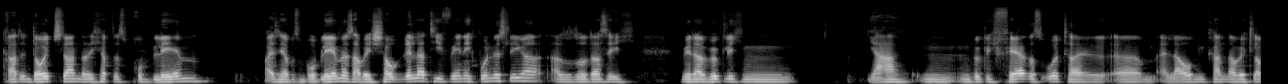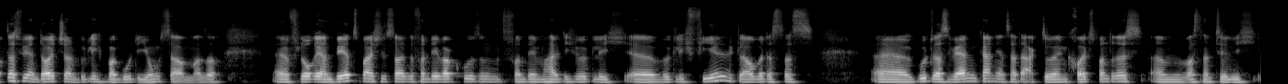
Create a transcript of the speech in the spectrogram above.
gerade in Deutschland, also ich habe das Problem, weiß nicht, ob es ein Problem ist, aber ich schaue relativ wenig Bundesliga, also so, dass ich mir da wirklich ein, ja, ein, ein, wirklich faires Urteil ähm, erlauben kann. Aber ich glaube, dass wir in Deutschland wirklich ein paar gute Jungs haben. Also äh, Florian Wirtz beispielsweise von Leverkusen, von dem halte ich wirklich, äh, wirklich viel. Ich glaube, dass das äh, gut was werden kann. Jetzt hat er aktuell einen Kreuzbandriss, ähm, was natürlich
